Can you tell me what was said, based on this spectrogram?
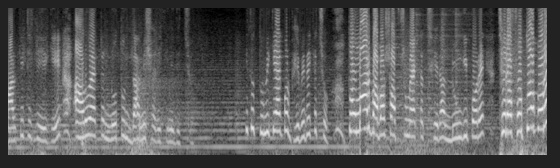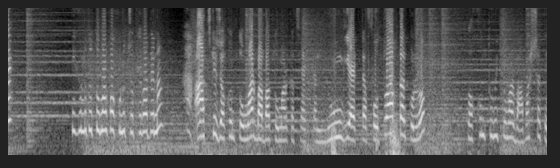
মার্কেটে নিয়ে গিয়ে আরও একটা নতুন দামি শাড়ি কিনে দিচ্ছ। কিন্তু তুমি কি একবার ভেবে দেখেছ? তোমার বাবা সবসময় একটা ছেঁড়া লুঙ্গি পরে, ছেঁড়া ফতুয়া পরে? এগুলো তো তোমার কখনো চোখে বাঁধে না? আজকে যখন তোমার বাবা তোমার কাছে একটা লুঙ্গি, একটা ফতুয়া আবদার করল তখন তুমি তোমার বাবার সাথে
